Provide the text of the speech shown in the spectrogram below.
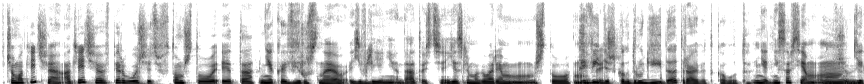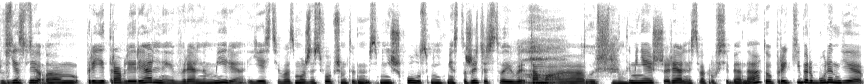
в чем отличие? Отличие в первую очередь в том, что это некое вирусное явление, да, то есть если мы говорим, что... Ты видишь, как другие, да, травят кого-то? Нет, не совсем. А Если эм, при травле реальной, в реальном мире есть возможность, в общем-то, сменить школу, сменить место жительства, и там э, Точно. ты меняешь реальность вокруг себя, да, то при кибербуллинге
